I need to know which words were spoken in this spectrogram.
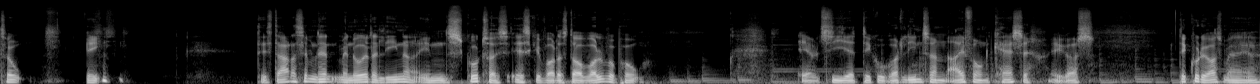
2, 1. Det starter simpelthen med noget, der ligner en skotøjsæske, hvor der står Volvo på. Jeg vil sige, at det kunne godt ligne sådan en iPhone-kasse, ikke også? Det kunne det også være, ja.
